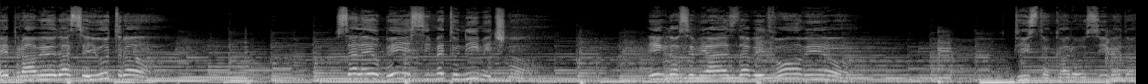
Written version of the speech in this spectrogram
Ej, pravijo, da se jutro vse le obesi metonimično. In kdo sem jaz, da bi dvomil tisto, kar vsi vedo.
